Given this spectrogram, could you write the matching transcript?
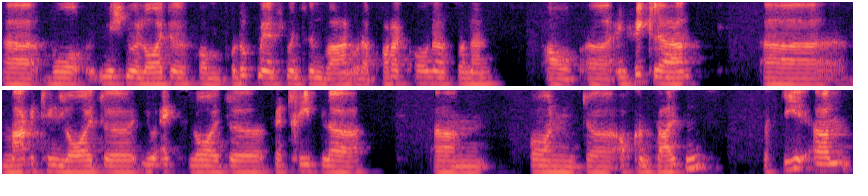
äh, wo nicht nur Leute vom Produktmanagement drin waren oder Product Owners, sondern auch äh, Entwickler, äh, Marketingleute, UX-Leute, Vertriebler ähm, und äh, auch Consultants, dass die ähm,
